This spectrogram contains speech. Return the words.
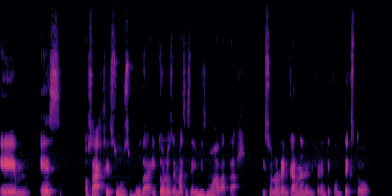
em, es, o sea, Jesús, Buda y todos los demás es el mismo avatar y solo reencarnan en diferente contexto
